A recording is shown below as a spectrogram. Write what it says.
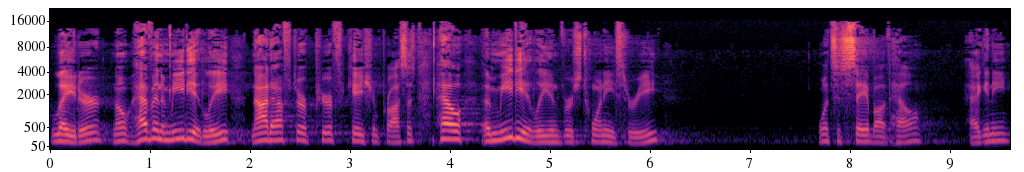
later, no, heaven immediately, not after a purification process, hell immediately in verse 23. What's it say about hell? Agony,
